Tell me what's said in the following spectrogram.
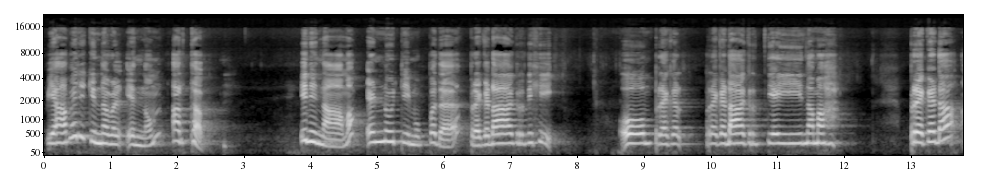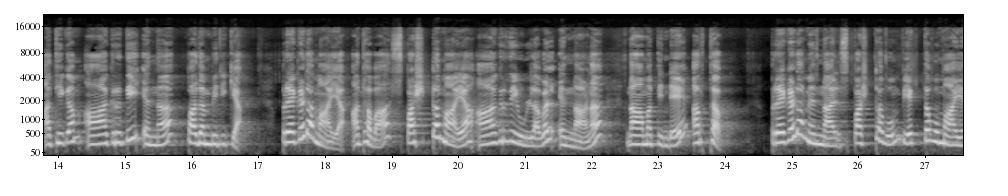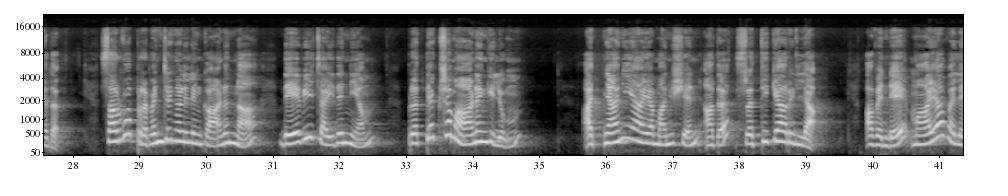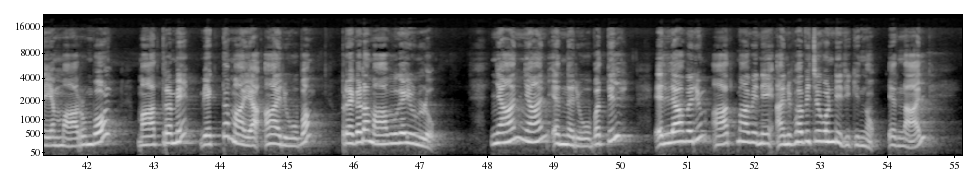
വ്യാപരിക്കുന്നവൾ എന്നും അർത്ഥം. ഇനി നാമം എണ്ണൂറ്റി മുപ്പത് പ്രകടാകൃതി ഓം പ്രക പ്രകടാകൃത്യൈ നമ. പ്രകട അധികം ആകൃതി എന്ന് പദം പിരിക്കാം. പ്രകടമായ അഥവാ സ്പഷ്ടമായ ആകൃതിയുള്ളവൾ എന്നാണ് നാമത്തിന്റെ അർത്ഥം. പ്രകടമെന്നാൽ സ്പഷ്ടവും വ്യക്തവുമായത്. സർവപ്രപഞ്ചങ്ങളിലും കാണുന്ന ദേവീ ചൈതന്യം പ്രത്യക്ഷമാണെങ്കിലും അജ്ഞാനിയായ മനുഷ്യൻ അത് ശ്രദ്ധിക്കാറില്ല. അവന്റെ മായാവലയം മാറുമ്പോൾ മാത്രമേ വ്യക്തമായ ആ രൂപം പ്രകടമാവുകയുള്ളൂ. ഞാൻ ഞാൻ എന്ന രൂപത്തിൽ എല്ലാവരും ആത്മാവിനെ അനുഭവിച്ചുകൊണ്ടിരിക്കുന്നു എന്നാൽ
